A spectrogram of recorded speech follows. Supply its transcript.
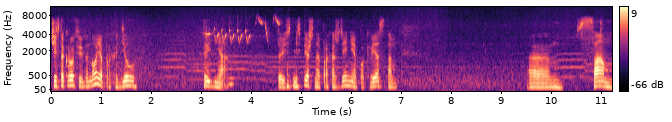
Чисто кровь и вино я проходил три дня. То есть неспешное прохождение по квестам. Эм, сам...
